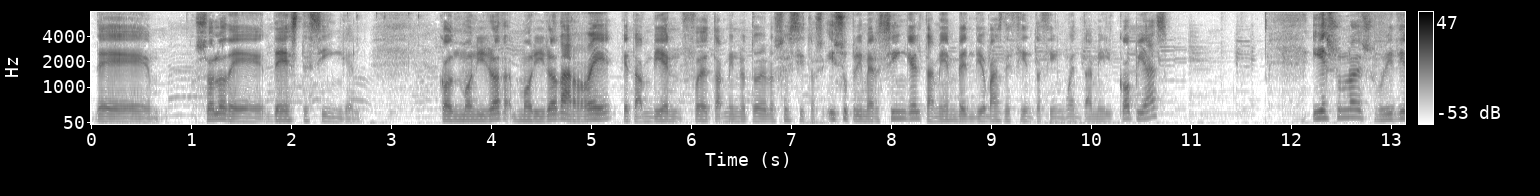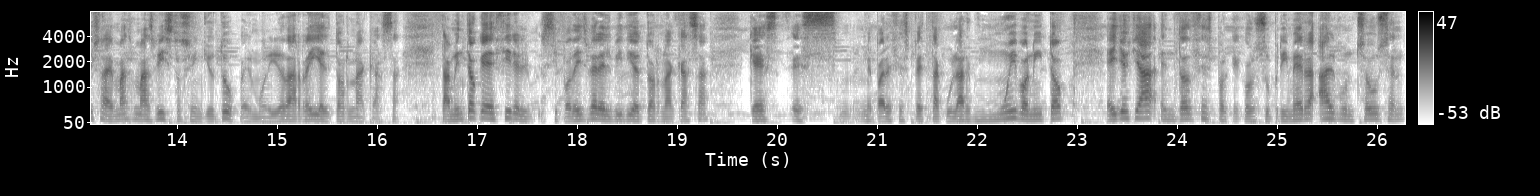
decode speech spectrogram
de solo de, este single. Con Moriroda, Re, que también fue también otro de los éxitos, y su primer single también vendió más de 150.000 copias. Y es uno de sus vídeos además más vistos en YouTube, el Moriroda Rey y el Torna Casa. También tengo que decir, si podéis ver el vídeo de Torna Casa, que es, es, me parece espectacular, muy bonito. Ellos ya entonces, porque con su primer álbum Chosen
